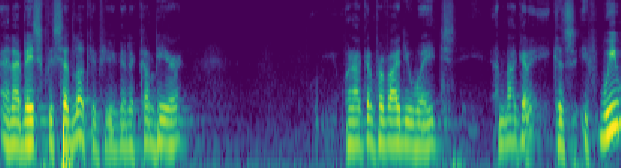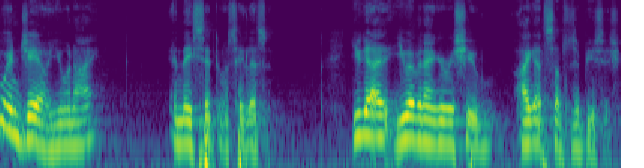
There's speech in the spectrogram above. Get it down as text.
and I basically said, look, if you're gonna come here, we're not gonna provide you weights. I'm not gonna, because if we were in jail, you and I, and they said to us, hey, listen, you got, you have an anger issue, I got a substance abuse issue.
